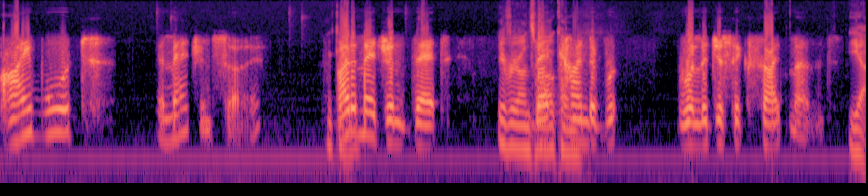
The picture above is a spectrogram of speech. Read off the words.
I would imagine so. okay. I'd imagine that Everyone's that welcome. kind of re- religious excitement yeah.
